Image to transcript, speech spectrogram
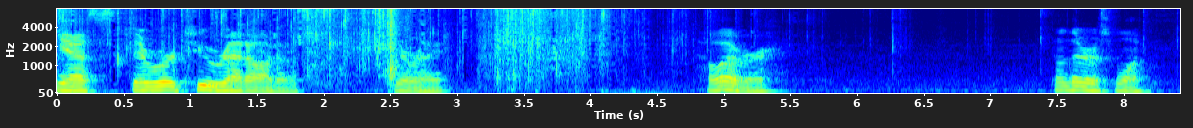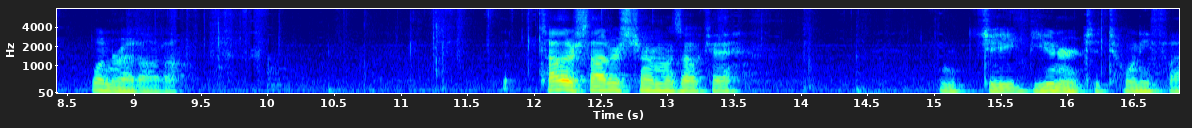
Yes, there were two red autos. You're right. However, no, there was one. One red auto. Tyler Soderstrom was okay. And Jay Buhner to 25.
